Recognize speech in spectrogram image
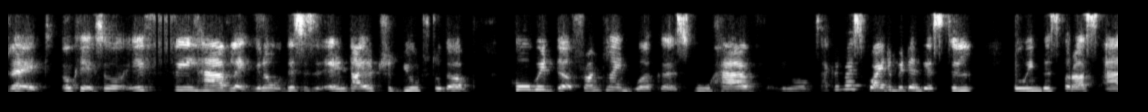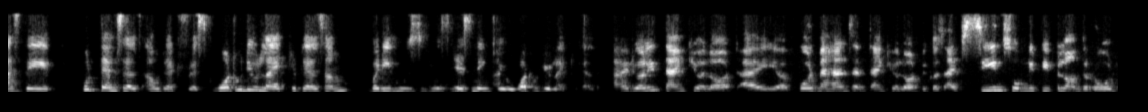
Right. Okay. So if we have like you know this is an entire tribute to the COVID uh, frontline workers who have you know sacrificed quite a bit and they're still doing this for us as they put themselves out at risk. What would you like to tell somebody who's who's listening to you? What would you like to tell them? I really thank you a lot. I uh, fold my hands and thank you a lot because I've seen so many people on the road.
